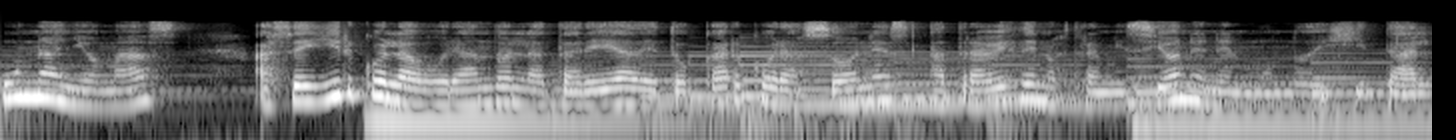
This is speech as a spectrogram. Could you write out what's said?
un año más a seguir colaborando en la tarea de tocar corazones a través de nuestra misión en el mundo digital.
